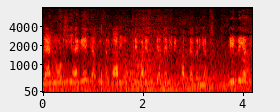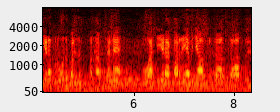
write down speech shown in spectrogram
ਲੈਂਡ ਲੋਡ ਨਹੀਂ ਹੈਗੇ ਜਾਂ ਕੋਈ ਸਰਕਾਰੀ ਨੌਕਰੀ ਬੜੇ ਉੱਤੇ ਨਹੀਂ ਵੀ ਖਰਚਾ ਕਰੀਆਂ। ਇਸ ਅਸੀਂ ਜਿਹੜਾ ਵਿਰੋਧ ਪ੍ਰਦਰਸ਼ਨ ਹੈ, ਉਹ ਅੱਜ ਜਿਹੜਾ ਕਰ ਰਹੇ ਆ ਪੰਜਾਬ ਸਰਕਾਰ ਸਾਹਿਬ ਤੁਸੀਂ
